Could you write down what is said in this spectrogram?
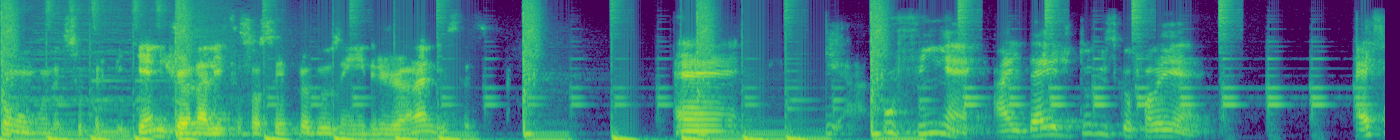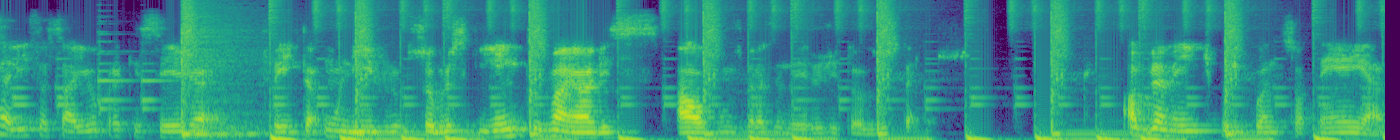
Como o mundo é super pequeno, jornalistas só se reproduzem entre jornalistas. É, o fim é, a ideia de tudo isso que eu falei é, essa lista saiu para que seja feita um livro sobre os 500 maiores álbuns brasileiros de todos os tempos. Obviamente, por enquanto só tem as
